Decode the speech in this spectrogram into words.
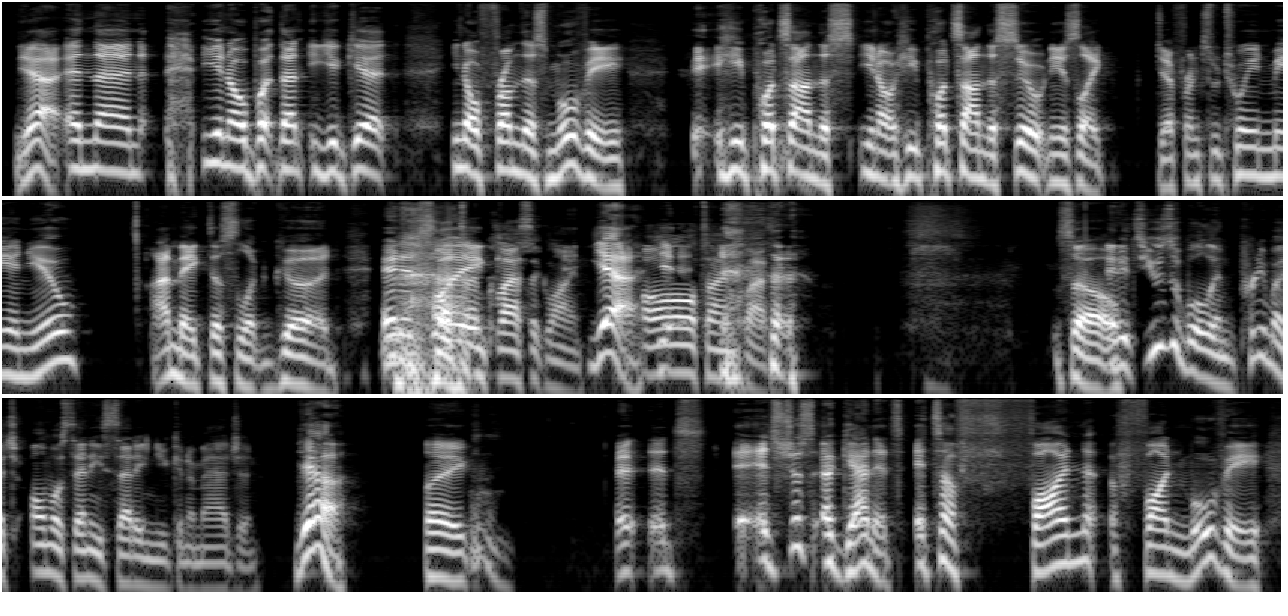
Yeah. And then, you know, but then you get, you know, from this movie, he puts on this, you know, he puts on the suit and he's like, difference between me and you, I make this look good. And it's like classic line. Yeah. All time yeah. classic. so and it's usable in pretty much almost any setting you can imagine. Yeah. Like it, it's it's just again it's it's a fun fun movie.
